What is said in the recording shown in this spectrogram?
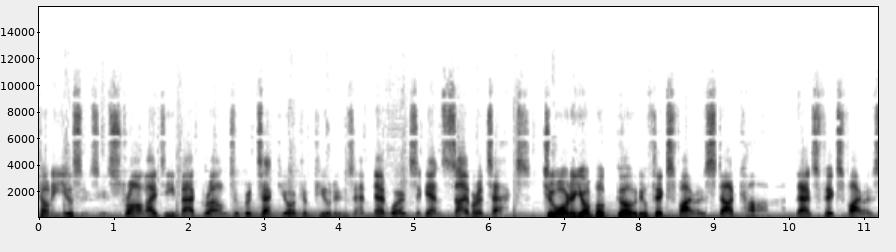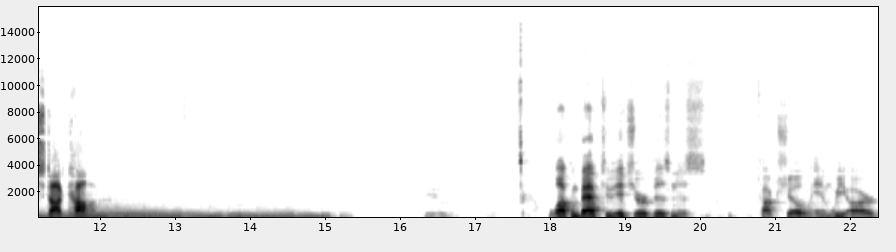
Tony uses his strong IT background to protect your computers and networks against cyber attacks. To order your book, go to fixvirus.com. That's fixvirus.com. Welcome back to It's Your Business Talk Show, and we are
